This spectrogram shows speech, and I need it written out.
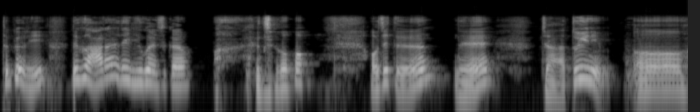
특별히 근데 그거 알아야 될 이유가 있을까요? 그죠? 어쨌든 네. 자, 뚜이님, 어,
